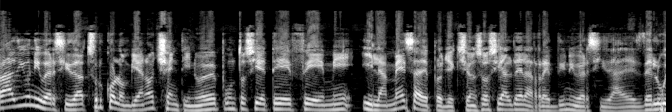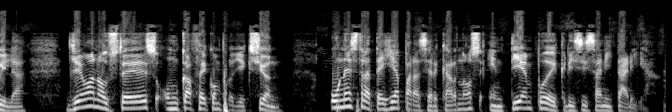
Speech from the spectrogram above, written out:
Radio Universidad Surcolombiana 89.7 FM y la Mesa de Proyección Social de la Red de Universidades del Huila llevan a ustedes un café con proyección, una estrategia para acercarnos en tiempo de crisis sanitaria.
